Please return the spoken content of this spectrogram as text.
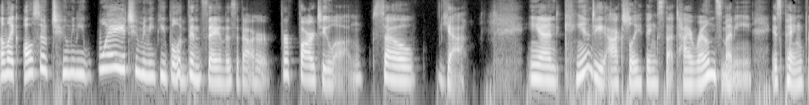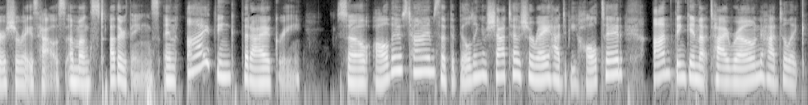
And like, also, too many, way too many people have been saying this about her for far too long. So, yeah. And Kandi actually thinks that Tyrone's money is paying for Sheree's house, amongst other things. And I think that I agree. So, all those times that the building of Chateau Sheree had to be halted, I'm thinking that Tyrone had to like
